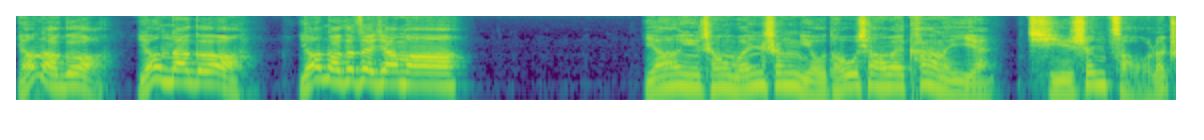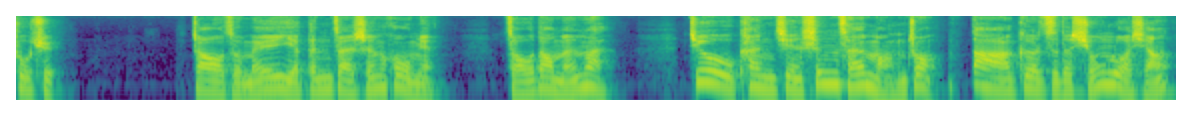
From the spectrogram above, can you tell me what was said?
杨大哥，杨大哥，杨大哥在家吗？”杨一成闻声扭头向外看了一眼，起身走了出去。赵子梅也跟在身后面，走到门外。就看见身材莽撞、大个子的熊洛祥，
